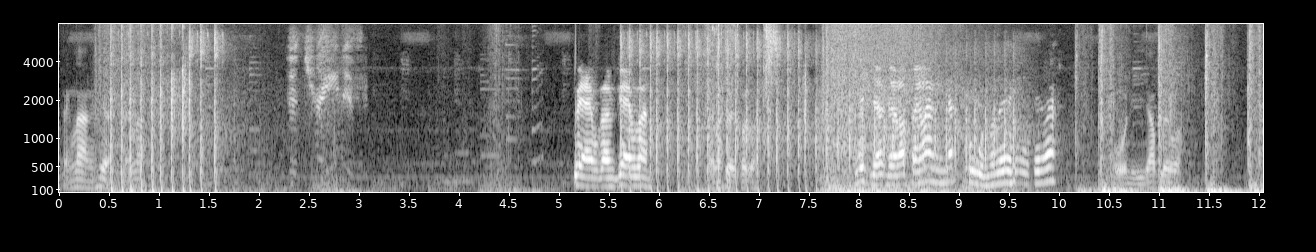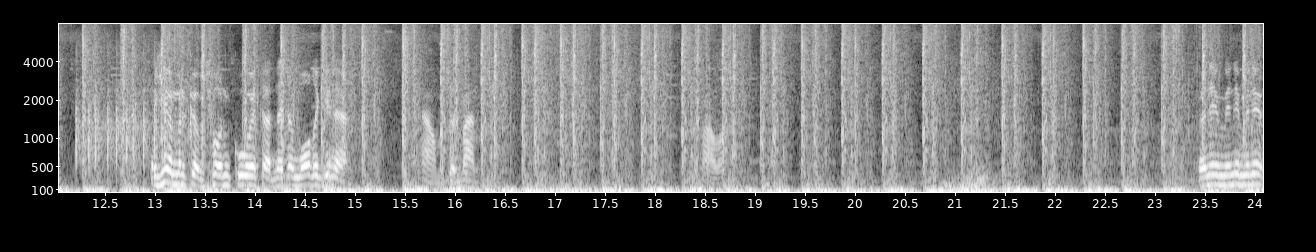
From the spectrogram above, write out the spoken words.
แต่งร่างไอ้เหี้ยแต่งร่าง The train is แกวกันแกวกันแต่งร่างเคยกดว่ะเฮ้ยเดี๋ยวเดี๋ยวเราไปนั่งงัดตูนมาเลยโอเคไหมโอ้หนียับเลยว่ะไอ้เหี้ยมันเกือบชนกูไอ้สัตว์ในสโมกตะกี้น่ะอ้าวมันชนบ้านเปล่าวะมานี่มานี่มานี่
